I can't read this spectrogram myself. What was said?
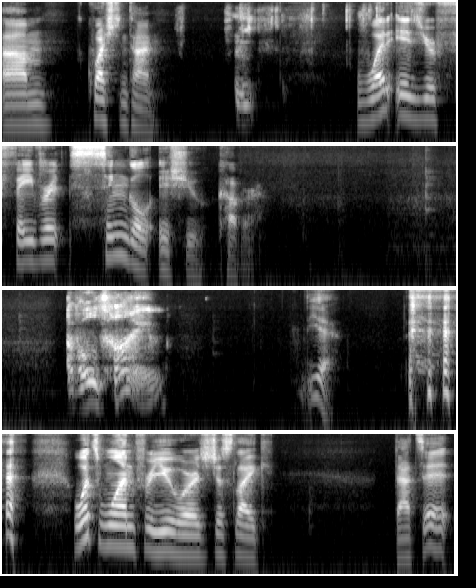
Um, question time. What is your favorite single issue cover? Of all time, Yeah. What's one for you where it's just like, that's it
